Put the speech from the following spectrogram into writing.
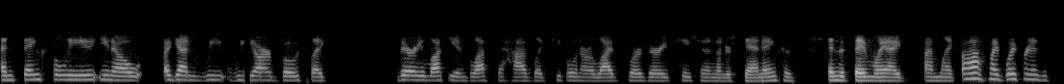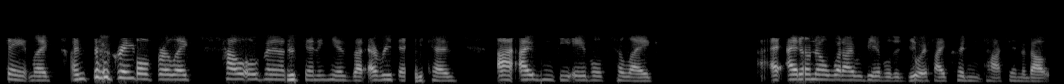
And thankfully you know again we we are both like very lucky and blessed to have like people in our lives who are very patient and understanding because in the same way I I'm like oh my boyfriend is a saint. Like I'm so grateful for like how open and understanding he is about everything because I, I wouldn't be able to like I, I don't know what I would be able to do if I couldn't talk to him about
